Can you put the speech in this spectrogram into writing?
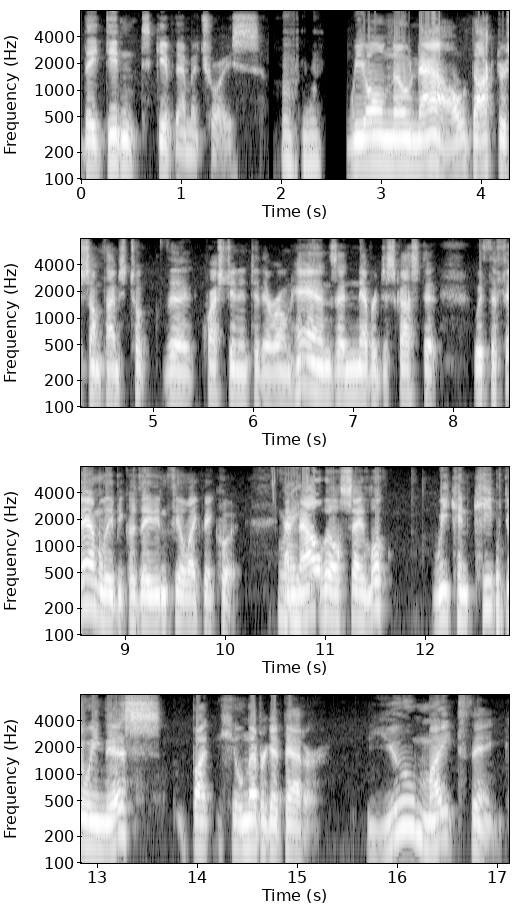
they didn't give them a choice. Mm-hmm. We all know now doctors sometimes took the question into their own hands and never discussed it with the family because they didn't feel like they could. Right. And now they'll say, look, we can keep doing this, but he'll never get better. You might think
